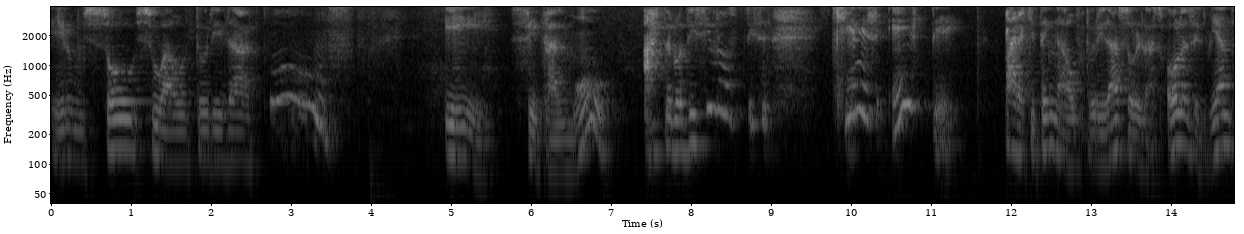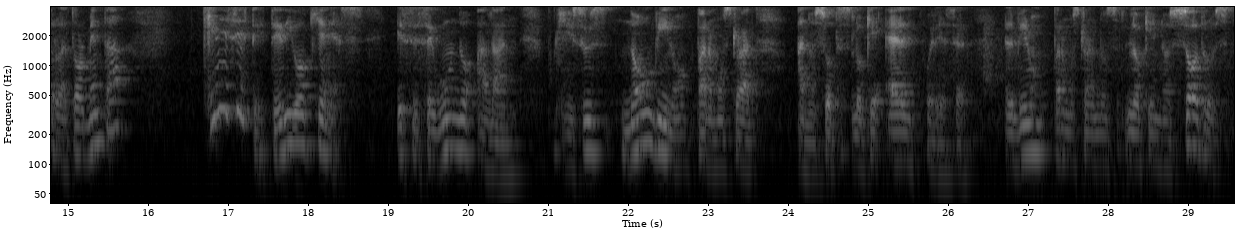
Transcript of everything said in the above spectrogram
Él usó su autoridad. Y se calmó. Hasta los discípulos dicen, ¿quién es este? para que tenga autoridad sobre las olas, el viento, la tormenta. ¿Quién es este? Te digo quién es. Es el segundo Adán. Porque Jesús no vino para mostrar a nosotros lo que Él puede hacer. Él vino para mostrarnos lo que nosotros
